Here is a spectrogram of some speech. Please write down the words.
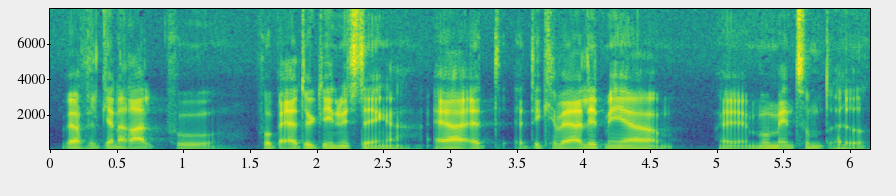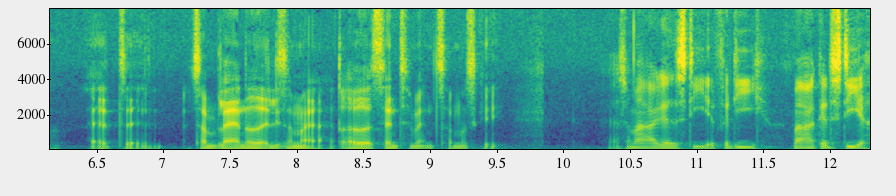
I hvert fald generelt på, på bæredygtige investeringer, er, at, at det kan være lidt mere øh, momentumdrevet, at, øh, som blandt andet ligesom er drevet af sentiment, så måske. Altså markedet stiger, fordi markedet stiger.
